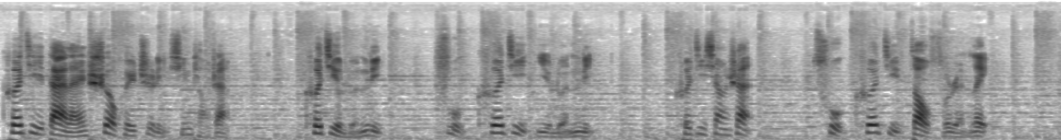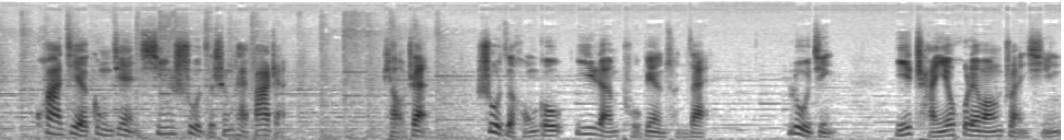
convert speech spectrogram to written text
科技带来社会治理新挑战。科技伦理，赋科技以伦理；科技向善，促科技造福人类。跨界共建新数字生态发展。挑战：数字鸿沟依然普遍存在。路径：以产业互联网转型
